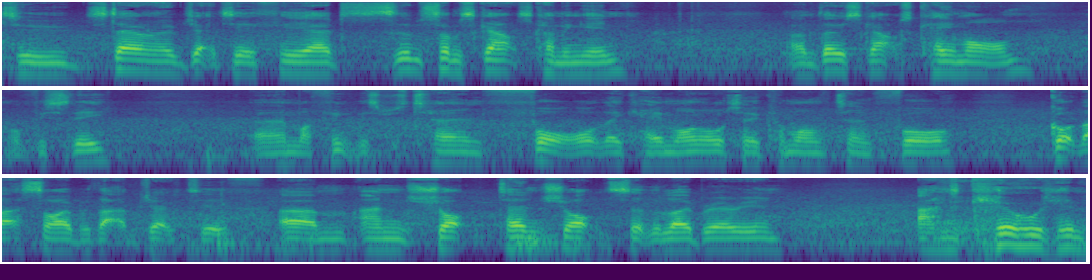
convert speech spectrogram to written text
to stay on an objective, he had some, some scouts coming in, and those scouts came on, obviously, um, I think this was turn four. They came on, auto come on turn four. got that side with that objective um, and shot 10 shots at the librarian and killed him.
